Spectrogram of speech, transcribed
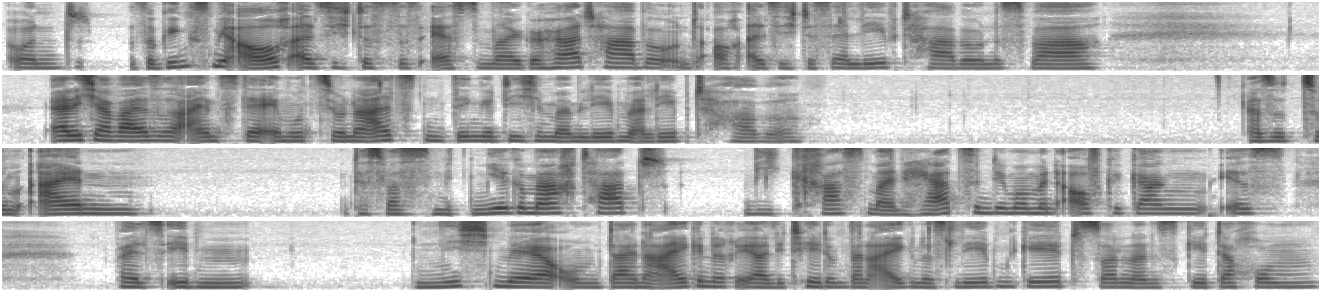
Und so ging es mir auch, als ich das das erste Mal gehört habe und auch als ich das erlebt habe. Und es war ehrlicherweise eins der emotionalsten Dinge, die ich in meinem Leben erlebt habe. Also zum einen das, was es mit mir gemacht hat, wie krass mein Herz in dem Moment aufgegangen ist, weil es eben nicht mehr um deine eigene Realität, um dein eigenes Leben geht, sondern es geht darum,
